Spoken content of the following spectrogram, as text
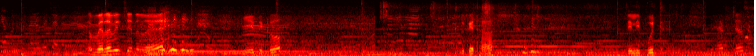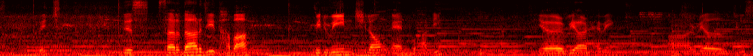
क्या बोलते मेरा भी चैनल है मेरा भी चैनल है ये देखो Look at her. Lilliput we have just reached this Sardarji Dhaba between Shillong and Guwahati. Here we are having uh, real juice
